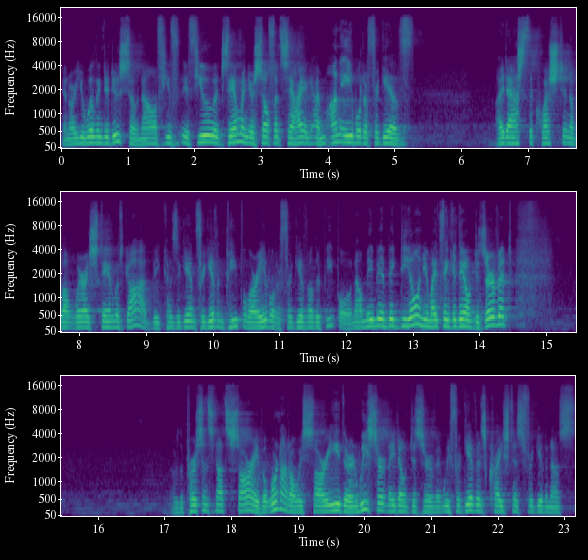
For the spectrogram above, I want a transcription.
And are you willing to do so? Now, if you, if you examine yourself and say, I, I'm unable to forgive, I'd ask the question about where I stand with God because, again, forgiven people are able to forgive other people. Now, maybe a big deal, and you might think they don't deserve it or the person's not sorry, but we're not always sorry either, and we certainly don't deserve it. We forgive as Christ has forgiven us.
